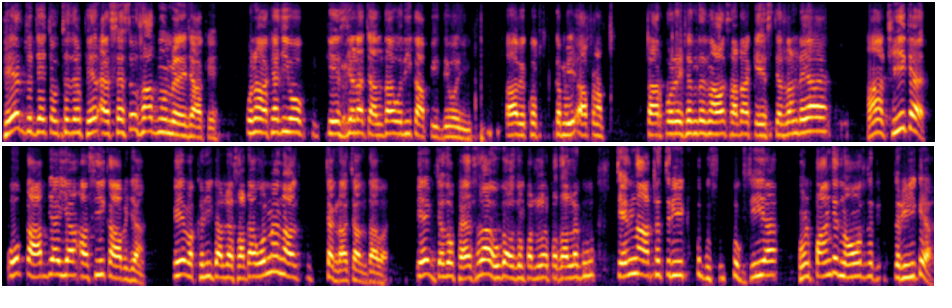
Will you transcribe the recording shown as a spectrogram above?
ਫਿਰ ਦੂਜੇ, ਚੌਥੇ ਦਿਨ ਫਿਰ ਐਸਐਸਓ ਸਾਹਿਬ ਨੂੰ ਮਿਲੇ ਜਾ ਕੇ। ਉਹਨਾਂ ਆਖਿਆ ਜੀ, ਉਹ ਕੇਸ ਜਿਹੜਾ ਚੱਲਦਾ, ਉਹਦੀ ਕਾਪੀ ਦਿਓ ਜੀ। ਆਹ ਵੇਖੋ ਆਪਣਾ ਕਾਰਪੋਰੇਸ਼ਨ ਦੇ ਨਾਲ ਸਾਡਾ ਕੇਸ ਚੱਲਣ ਰਿਹਾ ਹੈ। ਹਾਂ, ਠੀਕ ਹੈ, ਉਹ ਕਾਬਜਾ ਜਾਂ ਅਸੀਂ ਕਾਬਜਾ ਇਹ ਵੱਖਰੀ ਗੱਲ ਹੈ, ਸਾਡਾ ਉਹਨਾਂ ਨਾਲ ਝਗੜਾ ਚੱਲਦਾ ਵਾ। ਇਹ ਜਦੋਂ ਫੈਸਲਾ ਹੋਊਗਾ, ਉਦੋਂ ਪਤਾ ਪਤਾ ਲੱਗੂ। 3-8 ਤਰੀਕ ਭੁਗ- ਭੁਗਤੀ ਆ। ਹੁਣ 5-9 ਤਰੀਕ ਆ।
